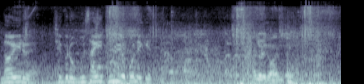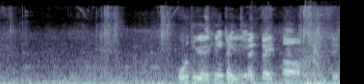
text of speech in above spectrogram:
너희를 집으로 무사히 돌려보내겠다. 한이도 한 대. 오른쪽에 겐지. 겐지 왼쪽 어 겐지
